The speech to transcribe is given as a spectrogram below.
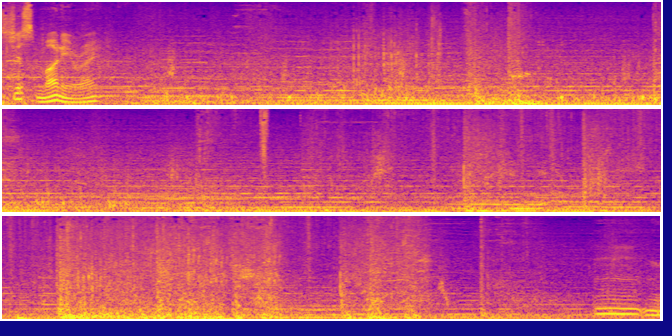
It's just money, right? Mm,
